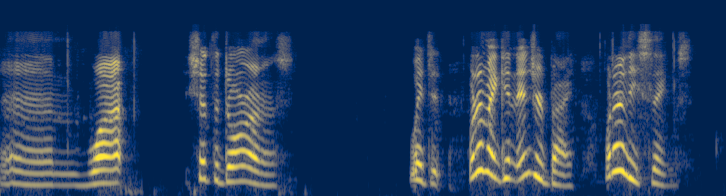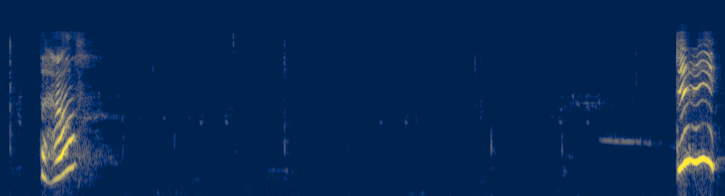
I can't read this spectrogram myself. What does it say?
Um, what? Shut the door on us. Wait, did, what am I getting injured by? What are these things? What the hell? Diddy! Diddy!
